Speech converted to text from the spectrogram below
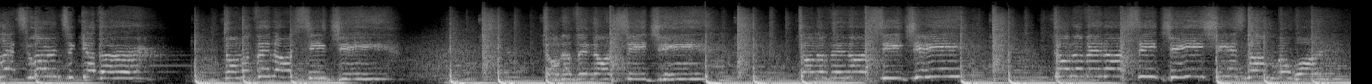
Let's learn together. Donovan RCG. Donovan RCG. Donovan RCG. Donovan RCG. She is number one.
